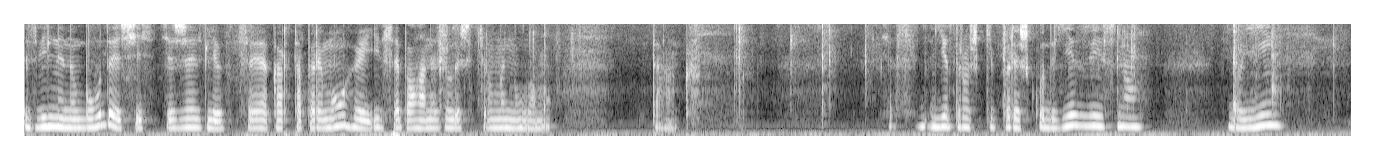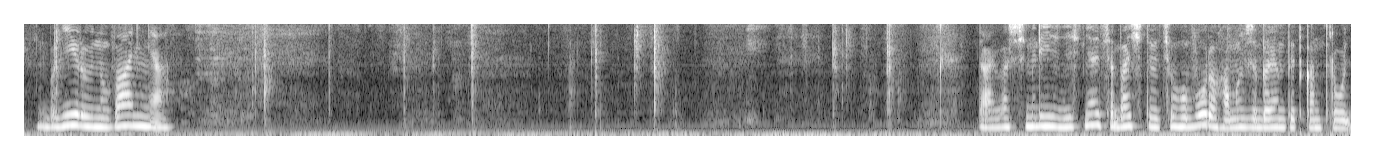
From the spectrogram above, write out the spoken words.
звільнено буде. Шість жезлів це карта перемоги, і все погане залишиться в минулому. Так. Зараз є трошки перешкоди, є, звісно. Бої, бої, руйнування. І ваші мрії здійсняються. Бачите, цього ворога ми вже беремо під контроль.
